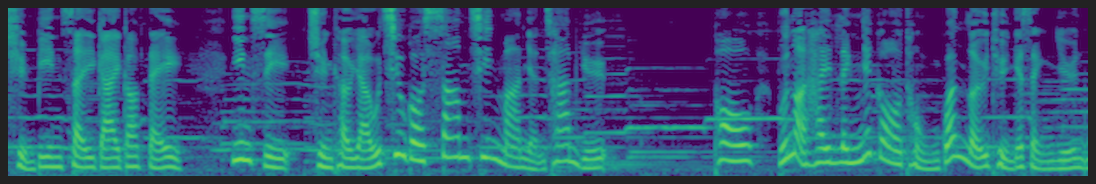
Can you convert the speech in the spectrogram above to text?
傳遍世界各地，現時全球有超過三千萬人參與。Paul 本來係另一個童軍旅團嘅成員，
